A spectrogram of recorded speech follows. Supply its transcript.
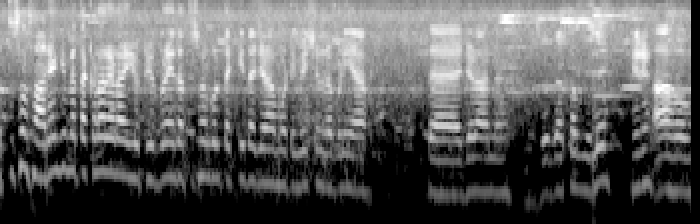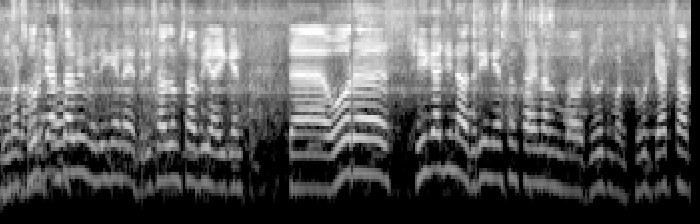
ਤੁਸੀਂ ਸਾਰਿਆਂ ਕਿ ਮੈਂ ਤੱਕਣਾ ਰਹਿਣਾ ਯੂਟਿਊਬਰਾਂ ਤਾਂ ਤੁਸੀਂ ਕੋਲ ਤੱਕੀ ਦਾ ਜਿਹੜਾ ਮੋਟੀਵੇਸ਼ਨ ਲੱਭਣੀ ਆ ਤੇ ਜਿਹੜਾ ਨਾ ਮਨਸੂਰ ਜੱਟ ਸਾਹਿਬ ਮਿਲੇ? ਫਿਰ? ਆਹੋ ਮਨਸੂਰ ਜੱਟ ਸਾਹਿਬ ਵੀ ਮਿਲੀ ਗਏ ਨੇ ਇਦਰੀਸ ਆਜ਼ਮ ਸਾਹਿਬ ਵੀ ਆਈ ਗਏ ਤੇ ਹੋਰ ਠੀਕ ਹੈ ਜੀ ਨਾਜ਼ਰੀਨ ਇਸਨ ਸਾਡੇ ਨਾਲ ਮੌਜੂਦ ਮਨਸੂਰ ਜੱਟ ਸਾਹਿਬ।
